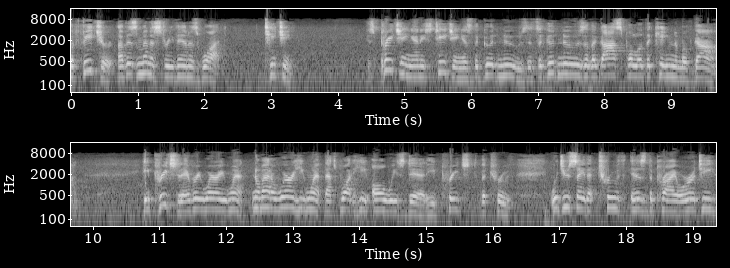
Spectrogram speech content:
The feature of his ministry then is what? Teaching. His preaching and his teaching is the good news. It's the good news of the gospel of the kingdom of God. He preached it everywhere he went. No matter where he went, that's what he always did. He preached the truth. Would you say that truth is the priority?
